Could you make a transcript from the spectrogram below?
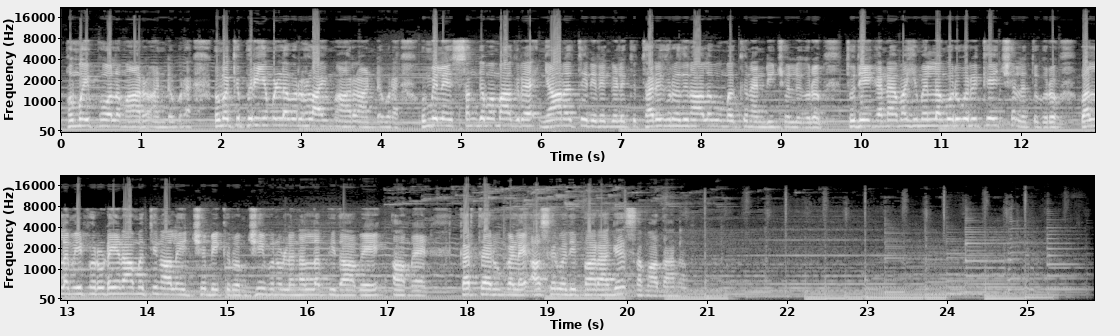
உம்மை போல மாற ஆண்டவர. உமக்கு பிரியமுள்ளவர்களாய் மாற ஆண்டவர. உம்மிலே சங்கமமாகிற ஞானத்தை நீர் எங்களுக்கு தருகிறதுனால உமக்கு நன்றி சொல்லுகிறோம். துதே கன மகிமெல்லாம் ஒருவருக்கே செலுத்துகிறோம். வல்ல மீட்பருடைய நாமத்தினாலே ஜெபிக்கிறோம். ஜீவனுள்ள நல்ல பிதாவே ஆமேன். கர்த்தர் உங்களை ஆசிர்வதிப்பாராக. சமாதானம்.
